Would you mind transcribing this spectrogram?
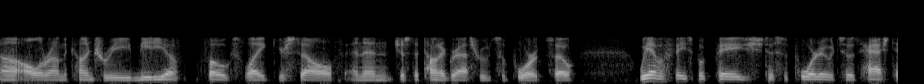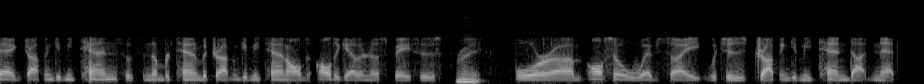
uh, all around the country, media folks like yourself, and then just a ton of grassroots support. So we have a Facebook page to support it, which says hashtag Drop and Give Me 10, so it's the number 10, but Drop and Give Me 10 all, all together, no spaces. Right. Or um, also a website, which is dropandgiveme10.net.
